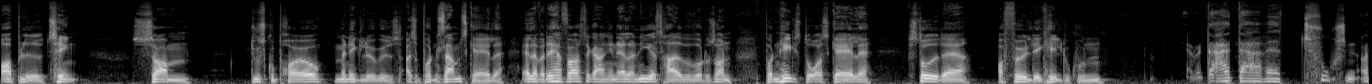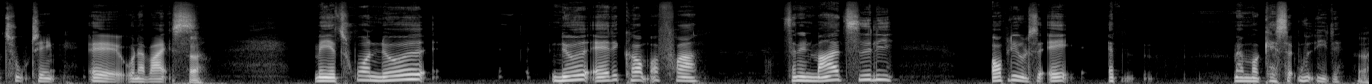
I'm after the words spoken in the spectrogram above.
oplevet ting, som du skulle prøve, men ikke lykkedes? Altså på den samme skala? Eller var det her første gang i en alder 39, hvor du sådan på den helt store skala stod der og følte ikke helt, du kunne? Jamen, der, der har været tusind og to ting øh, undervejs. Ja. Men jeg tror, noget, noget af det kommer fra sådan en meget tidlig oplevelse af, at man må kaste sig ud i det. Ja.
